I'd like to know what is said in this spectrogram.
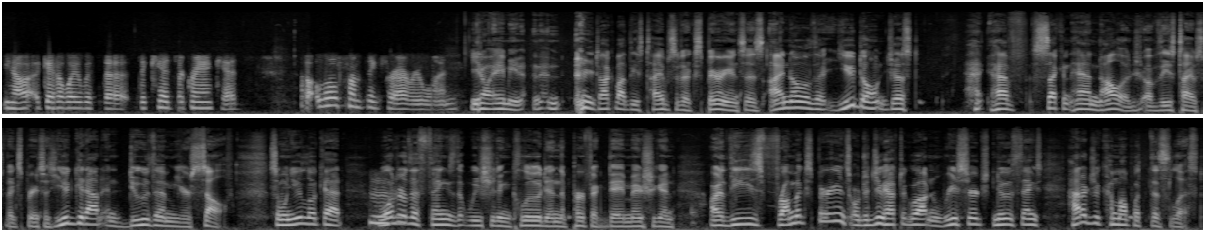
you know, a getaway with the, the kids or grandkids. A little something for everyone. You know, Amy, you talk about these types of experiences. I know that you don't just have secondhand knowledge of these types of experiences. You get out and do them yourself. So when you look at what are the things that we should include in the Perfect Day Michigan, are these from experience or did you have to go out and research new things? How did you come up with this list?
